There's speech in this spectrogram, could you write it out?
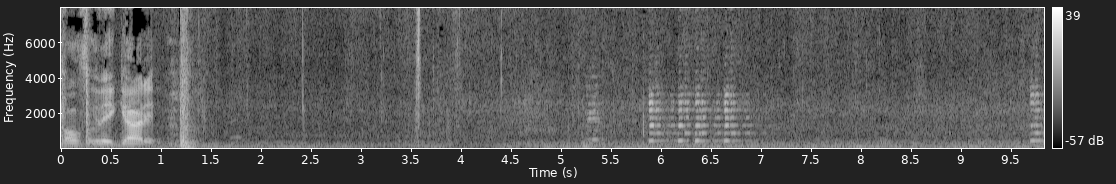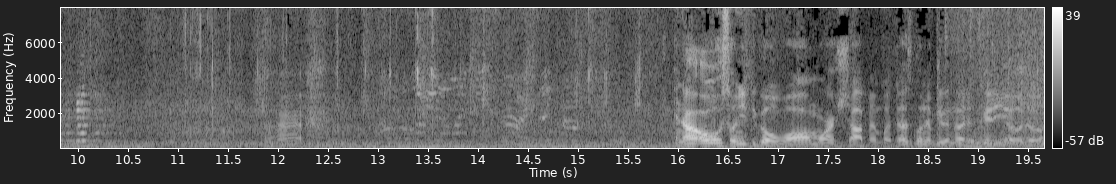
Hopefully they got it. And I also need to go Walmart shopping, but that's gonna be another video though.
